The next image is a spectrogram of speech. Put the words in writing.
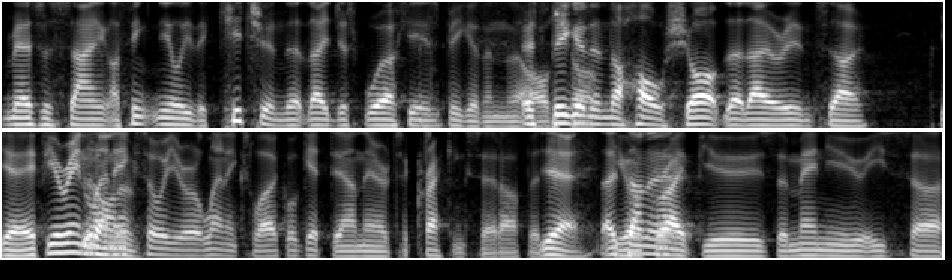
Mez was saying, I think nearly the kitchen that they just work in. It's bigger than the It's bigger shop. than the whole shop that they were in. So Yeah, if you're in Good Lennox or you're a Lennox local, get down there. It's a cracking setup. It's, Yeah, they've you got done a- great views. The menu, he's uh,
